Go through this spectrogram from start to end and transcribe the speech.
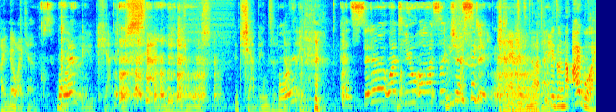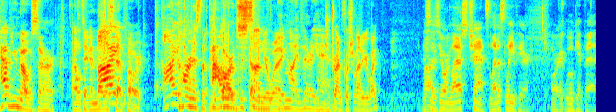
I know I can. No, you can't. You sad individuals. Champions of nothing. Consider what you are suggesting. Champions of nothing. It's a- I will have you know, sir. I will take another I- step forward. I harness the power of the step in sun your way. in my very hand. Did you try and push him out of your way? This is your last chance. Let us leave here, or it will get bad.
